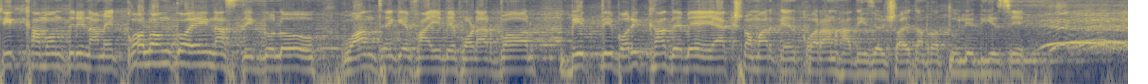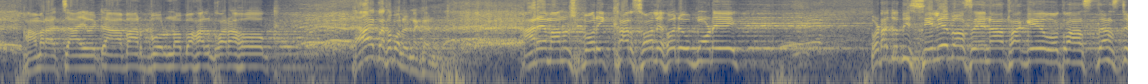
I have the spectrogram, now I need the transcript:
শিক্ষামন্ত্রী নামে কলঙ্ক এই নাস্তিকগুলো ওয়ান থেকে ফাইভে পড়ার পর বৃত্তি পরীক্ষা দেবে, একশো মার্কের কোরআন, হাদিস ওই শয়তানরা তুলে দিয়েছে। আমরা চাই ওইটা আবার পূর্ণ বহাল করা হোক। হ্যাঁ কথা বলেন না কেন? আরে মানুষ পরীক্ষার ছলে হলেও পড়ে। ওটা যদি সিলেবাসে না থাকে ও তো আস্তে আস্তে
